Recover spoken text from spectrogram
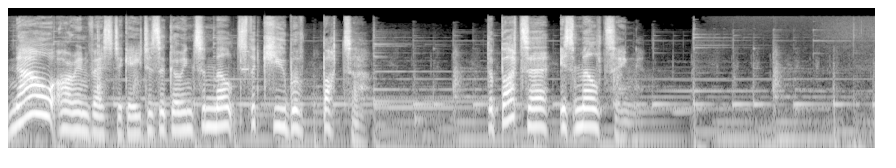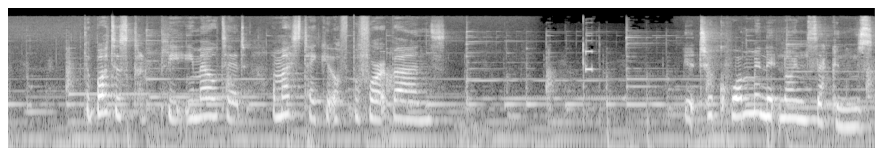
Now our investigators are going to melt the cube of butter. The butter is melting. The butter's completely melted. I must take it off before it burns. It took 1 minute 9 seconds.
